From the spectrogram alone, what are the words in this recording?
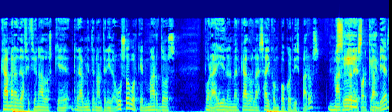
cámaras de aficionados que realmente no han tenido uso, porque Mark II por ahí en el mercado las hay con pocos disparos. Mark Sí, porque también.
